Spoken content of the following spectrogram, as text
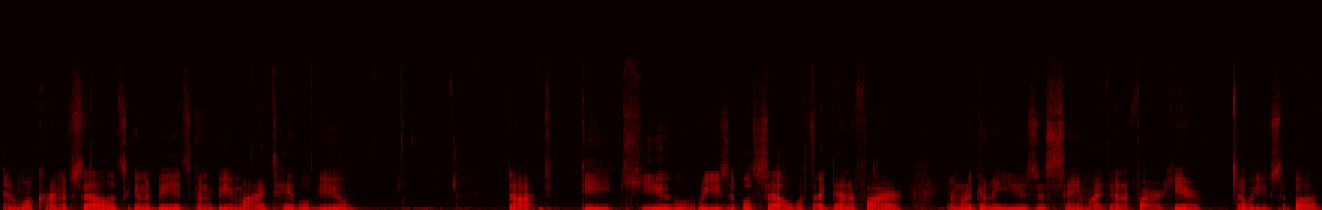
and what kind of cell is it going to be? It's going to be my table view dot dequeue reusable cell with identifier, and we're going to use the same identifier here that we used above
